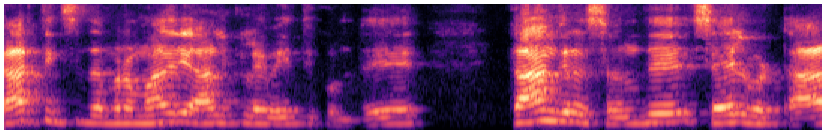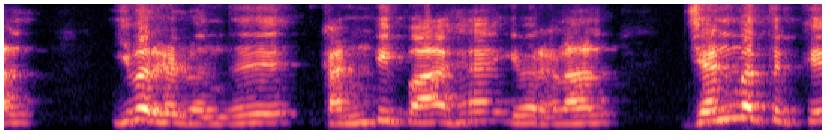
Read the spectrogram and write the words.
கார்த்திக் சிதம்பரம் மாதிரி ஆட்களை வைத்துக்கொண்டு காங்கிரஸ் வந்து செயல்பட்டால் இவர்கள் வந்து கண்டிப்பாக இவர்களால் ஜென்மத்துக்கு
